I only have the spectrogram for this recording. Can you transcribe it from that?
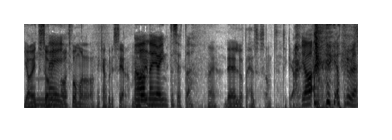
Jag har inte sovit nej. på två månader, det kanske du ser. Men ja, ju... nej jag har inte sett det. Nej, det låter hälsosamt tycker jag. Ja, jag tror det.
